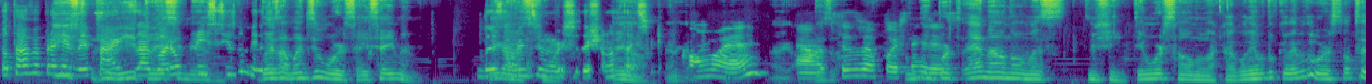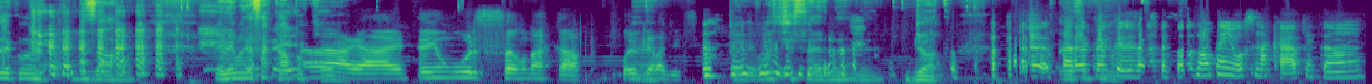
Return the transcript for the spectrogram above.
Eu tava pra Isso, rever Parks, Julito, agora eu mesmo. preciso mesmo. Dois amantes e um urso, é isso aí mesmo. Dois Legal amantes e um urso, deixa eu anotar Legal, isso aqui. é Como é? é. Ah, Mas- preciso ver o pôster o disso. import- É, não, não, mas. Enfim, tem um ursão no cabo. Eu lembro do, eu lembro do urso, só pra você ver como é bizarro. né? Eu lembro dessa capa aqui. Ai, ai, tem um ursão na capa. Foi o É. que ela disse. série, né? É. Idiota. Para, para Esse aqui. tranquilizar as pessoas, não tem urso na capa, então.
